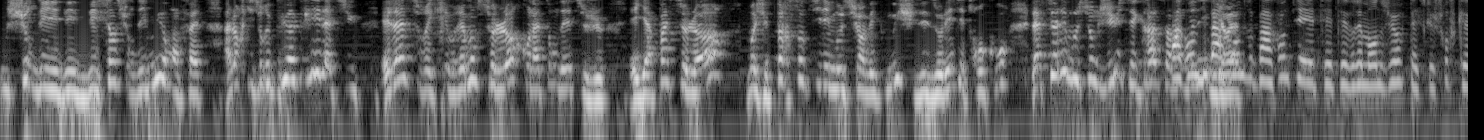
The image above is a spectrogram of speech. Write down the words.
ou sur des, des dessins sur des murs en fait. Alors qu'ils auraient pu appuyer là-dessus. Et là, ça aurait créé vraiment ce lore qu'on attendait de ce jeu. Et il n'y a pas ce lore. Moi, j'ai pas ressenti l'émotion avec lui. Je suis désolé, c'est trop court. La seule émotion que j'ai eue, c'est grâce à. Par contre, par dirait- contre, par contre, t'es vraiment dur parce que je trouve que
